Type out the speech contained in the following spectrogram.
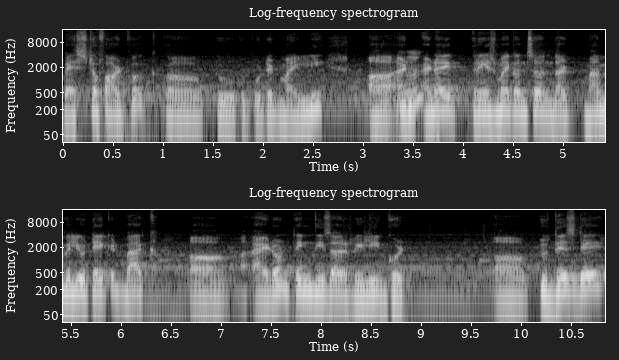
best of artwork, uh, to to put it mildly. and mm-hmm. and I raised my concern that, ma'am, will you take it back? I don't think these are really good. to this day,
